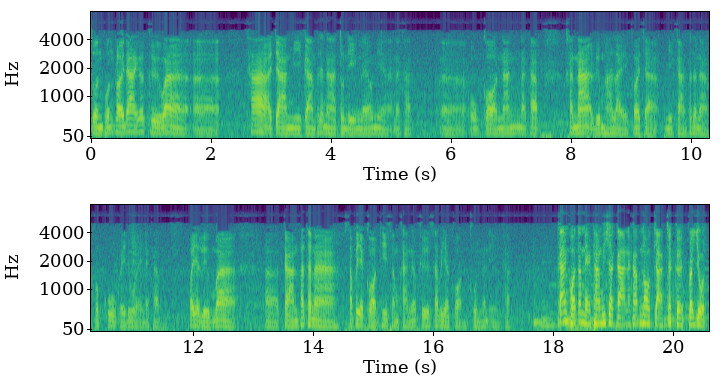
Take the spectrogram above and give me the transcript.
ส่วนผลพลอยได้ก็คือว่าถ้าอาจารย์มีการพัฒนาตนเองแล้วเนี่ยนะครับอองค์กรนั้นนะครับ คณะหรือมหาลัยก็จะมีการพัฒนาควบคู่ไปด้วยนะครับ เพราะอย่าลืมว่าการพัฒนาทรัพยากรที่สำคัญก็คือทรัพยากรคนนั่นเองครับ การขอตำแหน่งทางวิชาการนะครับ นอกจากจะเกิดประโยชน์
